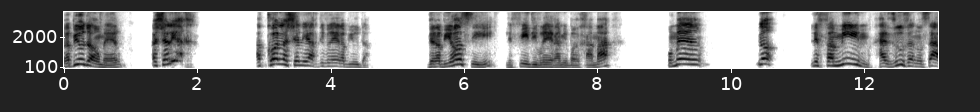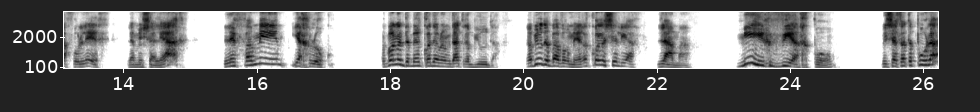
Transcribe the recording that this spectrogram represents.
רבי יהודה אומר, השליח. הכל לשליח, דברי רבי יהודה. ורבי יוסי, לפי דברי רמי בר חמא, אומר, לא, לפעמים הזוז הנוסף הולך למשלח, לפעמים יחלוקו. אבל בואו נדבר קודם על עמדת רבי יהודה. רבי יהודה בא ואומר, הכל לשליח. למה? מי הרוויח פה? מי שעשה את הפעולה.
